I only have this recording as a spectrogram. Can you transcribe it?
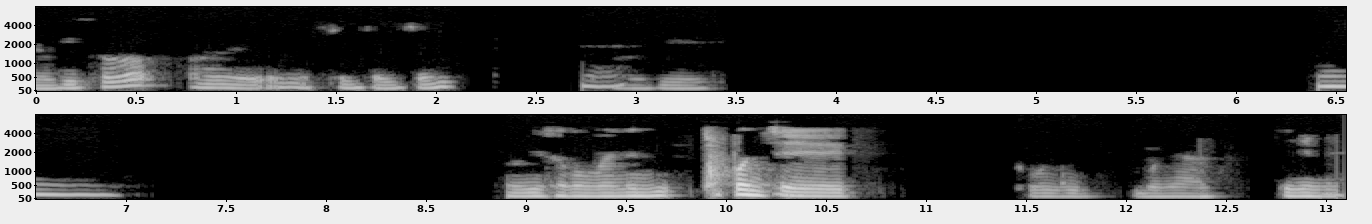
여기서 어, 점점점 네. 여기 음. 여기서 보면은 첫 번째 그 뭐냐 개념이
